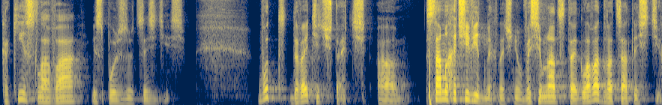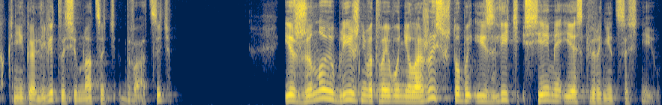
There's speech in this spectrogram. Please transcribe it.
Какие слова используются здесь? Вот давайте читать. А, с самых очевидных начнем. 18 глава, 20 стих. Книга Левит 18, 20. «И с женою ближнего твоего не ложись, чтобы излить семя и оскверниться с нею».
